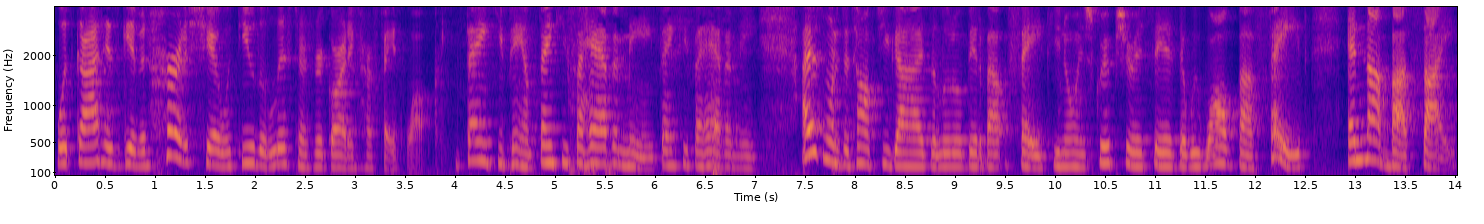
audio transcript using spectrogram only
what God has given her to share with you, the listeners, regarding her faith walk. Thank you, Pam. Thank you for having me. Thank you for having me. I just wanted to talk to you guys a little bit about faith. You know, in scripture it says that we walk by faith and not by sight,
